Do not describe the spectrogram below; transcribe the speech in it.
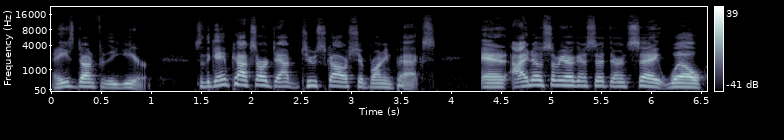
and he's done for the year. So the Gamecocks are down to two scholarship running backs. And I know some of you are going to sit there and say, well,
